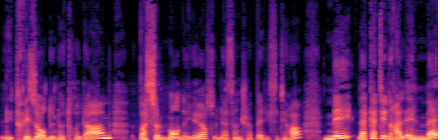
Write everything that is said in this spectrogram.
les trésors de Notre-Dame, pas seulement d'ailleurs ceux de la Sainte-Chapelle, etc. Mais la cathédrale elle-même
